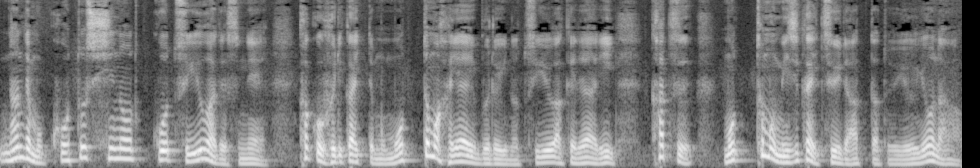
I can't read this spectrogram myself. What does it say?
何でも今年のこう梅雨はですね、過去を振り返っても最も早い部類の梅雨明けであり、かつ最も短い梅雨であったというような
